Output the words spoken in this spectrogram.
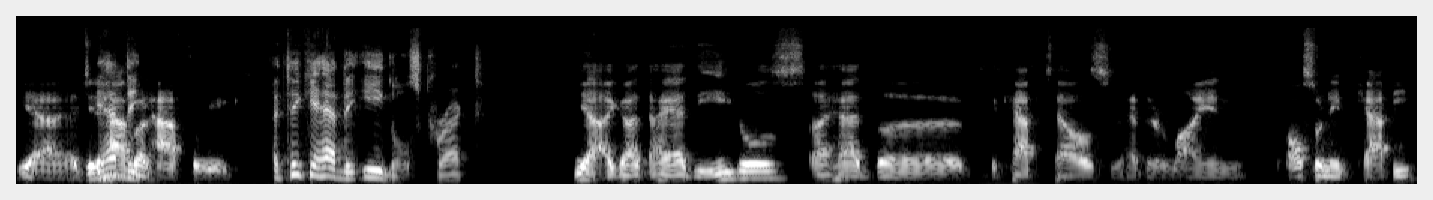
yeah I did have the, about half the league. I think you had the Eagles, correct? Yeah, I got I had the Eagles. I had the the Capitals. Had their lion, also named Cappy.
